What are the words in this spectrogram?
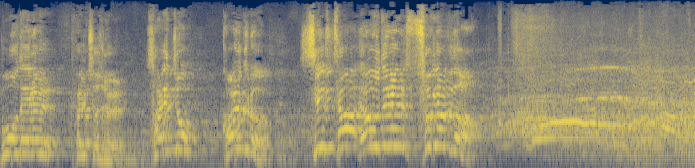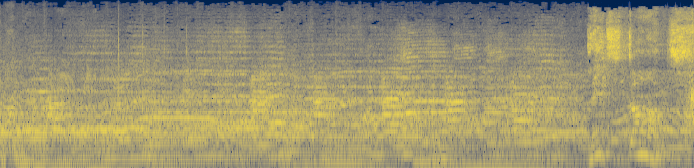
무대를 펼쳐줄 4인조 걸그룹 시스타 여우들을 소개합니다. Let's dance.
